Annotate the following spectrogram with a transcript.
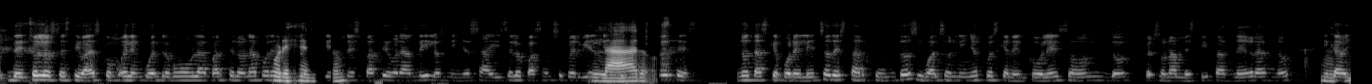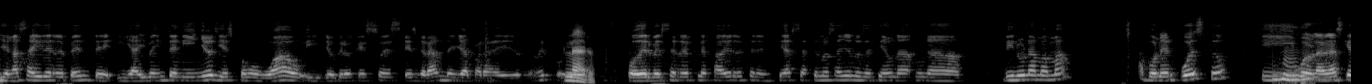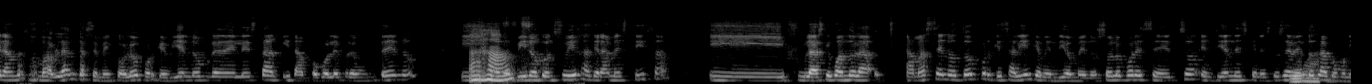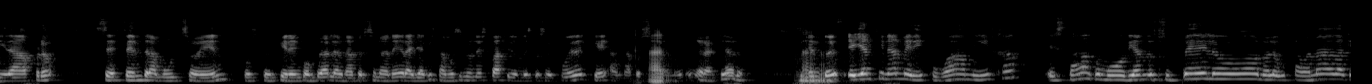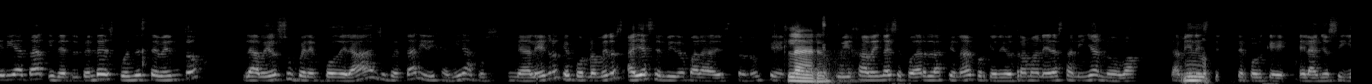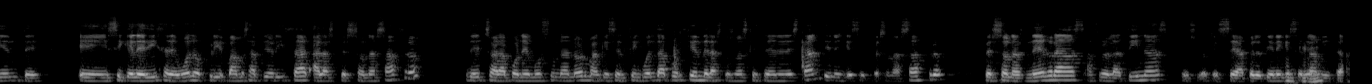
De hecho, los festivales como el encuentro como Black Barcelona, por, ejemplo, tienen un espacio grande y los niños ahí se lo pasan súper bien. Claro. veces notas que por el hecho de estar juntos, igual son niños pues que en el cole son dos personas mestizas negras, ¿no? Y claro, llegas ahí de repente y hay 20 niños y es como wow, y yo creo que eso es, es grande ya para ellos, ¿no? poder, claro. poder verse reflejado y referenciarse. Hace unos años nos decía una, una, vino una mamá a poner puesto y bueno, la verdad es que era una mamá blanca, se me coló porque vi el nombre del stand y tampoco le pregunté, ¿no? Y vino con su hija que era mestiza y la es que cuando la... Además se notó porque es alguien que vendió menos. Solo por ese hecho entiendes que en estos eventos la comunidad afro se centra mucho en, pues prefieren comprarle a una persona negra ya que estamos en un espacio donde esto se puede que a una persona negra, claro. Entonces ella al final me dijo, wow, mi hija estaba como odiando su pelo, no le gustaba nada, quería tal, y de repente después de este evento la veo súper empoderada, súper tal, y dije, mira, pues me alegro que por lo menos haya servido para esto, ¿no? Que, tu hija venga y se pueda relacionar, porque de otra manera esta niña no va. También es triste porque el año siguiente eh, sí que le dije de, bueno, vamos a priorizar a las personas afro, de hecho, ahora ponemos una norma que es el 50% de las personas que estén en el stand tienen que ser personas afro, personas negras, afrolatinas, pues lo que sea, pero tiene que ser la mitad.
